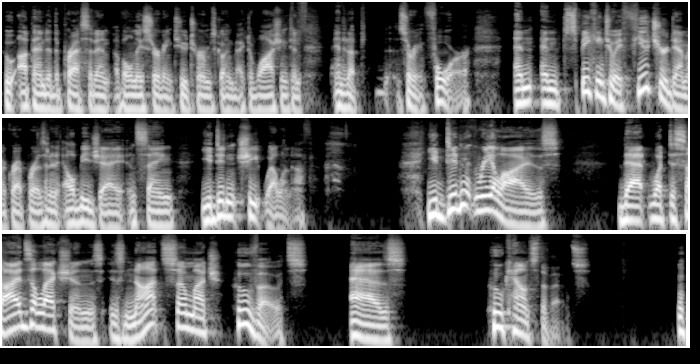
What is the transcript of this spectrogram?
who upended the precedent of only serving two terms going back to Washington, ended up serving four and, and speaking to a future Democrat president, LBJ, and saying, You didn't cheat well enough. you didn't realize that what decides elections is not so much who votes as who counts the votes.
